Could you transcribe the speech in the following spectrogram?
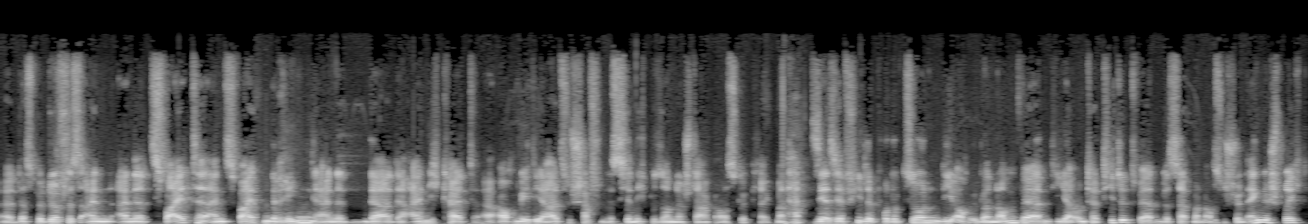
äh, das Bedürfnis, ein, eine zweite, einen zweiten Ring eine, der, der Einigkeit äh, auch medial zu schaffen, ist hier nicht besonders stark ausgeprägt. Man hat sehr, sehr viele Produktionen, die auch übernommen werden, die ja untertitelt werden, weshalb man auch so schön Englisch spricht.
